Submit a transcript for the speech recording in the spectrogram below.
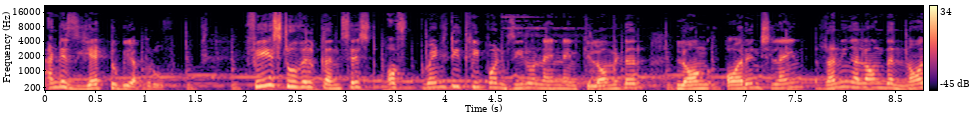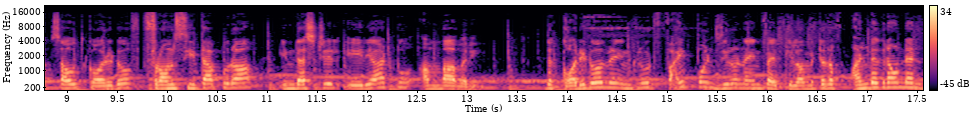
and is yet to be approved. Phase 2 will consist of 23.099 km long orange line running along the north-south corridor from Sitapura industrial area to Ambabari. The corridor will include 5.095 km of underground and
